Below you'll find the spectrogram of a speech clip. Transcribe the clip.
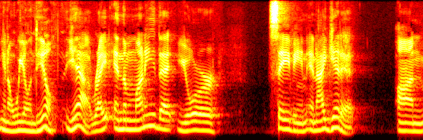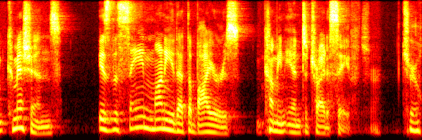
you know, wheel and deal. Yeah, right. And the money that you're saving, and I get it, on commissions is the same money that the buyer's coming in to try to save. Sure. True.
